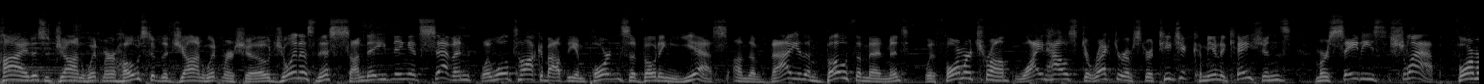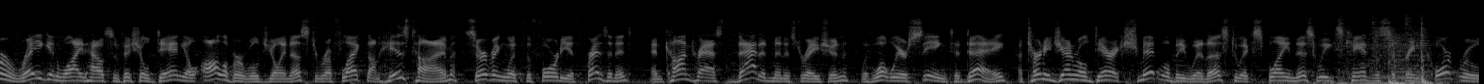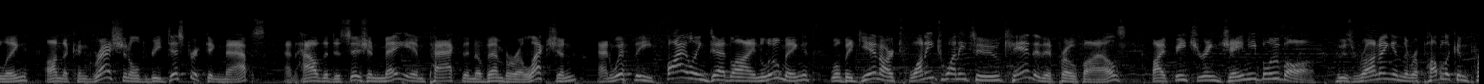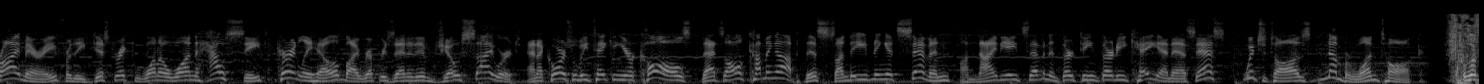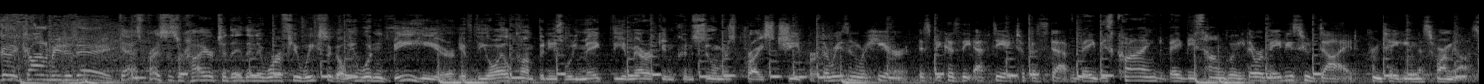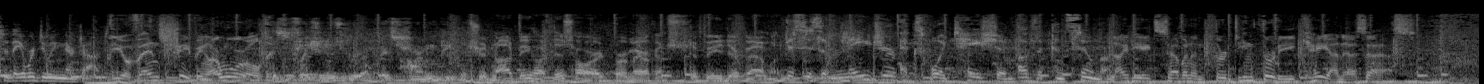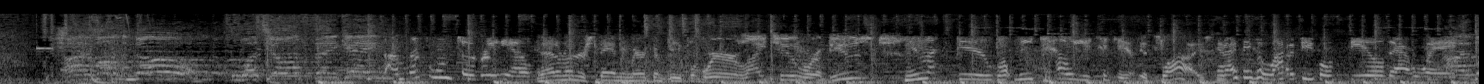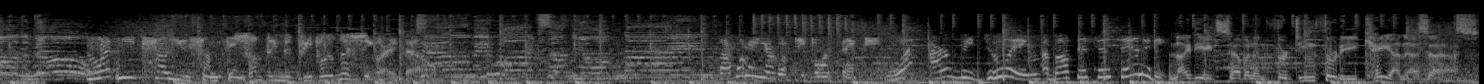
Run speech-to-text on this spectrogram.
Hi, this is John Whitmer, host of The John Whitmer Show. Join us this Sunday evening at 7 when we'll talk about the importance of voting yes on the Value Them Both Amendment with former Trump White House Director of Strategic Communications, Mercedes Schlapp. Former Reagan White House official Daniel Oliver will join us to reflect on his time serving with the 40th president and contrast that administration with what we're seeing today. Attorney General Derek Schmidt will be with us to explain this week's Kansas Supreme Court ruling on the congressional redistricting maps and how the decision may impact the November election. And with the filing deadline looming, we'll begin our 2022 candidate profiles by featuring Jamie Blubaugh, who's running in the Republican primary for the District 101 House seat, currently held by Representative Joe Seiwert. And of course, we'll be taking your calls. That's all coming up this Sunday evening at 7 on 98.7 and 1330 KNSS, Wichita's number one talk. Look at the economy today. Gas prices are higher today than they were a few weeks ago. We wouldn't be here if the oil companies would make the American consumer's price cheaper. The reason we're here is because the FDA took a step. The baby's crying, the baby's hungry. There were babies who died from taking this formula, so they were doing their jobs. The events shaping our world. This inflation is real. It's harming people. It should not be this hard for Americans to feed their families. This is a major exploitation of the consumer. 98.7 and 1330 KNSS. I'm listening to radio. And I don't understand the American people. We're lied to, we're abused. You must do what we tell you to do. It's lies. And I think a lot of people feel that way. I want to know. Let me tell you something. Something that people are missing right now. Tell me what's on your mind. I want to hear what people are thinking. What are we doing about this insanity? 98.7 and 1330 KNSS.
